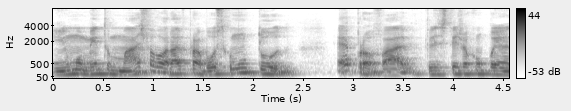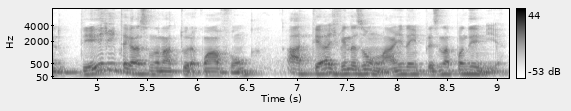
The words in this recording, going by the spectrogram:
em um momento mais favorável para a bolsa como um todo. É provável que eles estejam acompanhando desde a integração da Natura com a Avon até as vendas online da empresa na pandemia.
